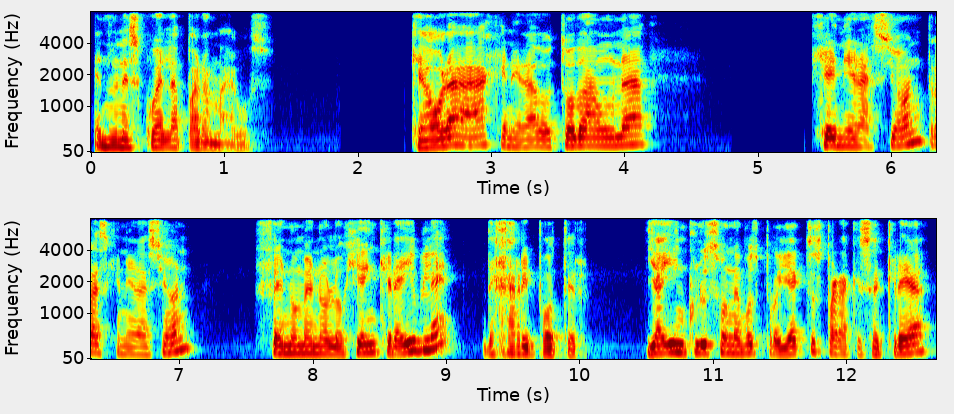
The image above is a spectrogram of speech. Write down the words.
en una escuela para magos, que ahora ha generado toda una generación tras generación, fenomenología increíble de Harry Potter y hay incluso nuevos proyectos para que se crea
